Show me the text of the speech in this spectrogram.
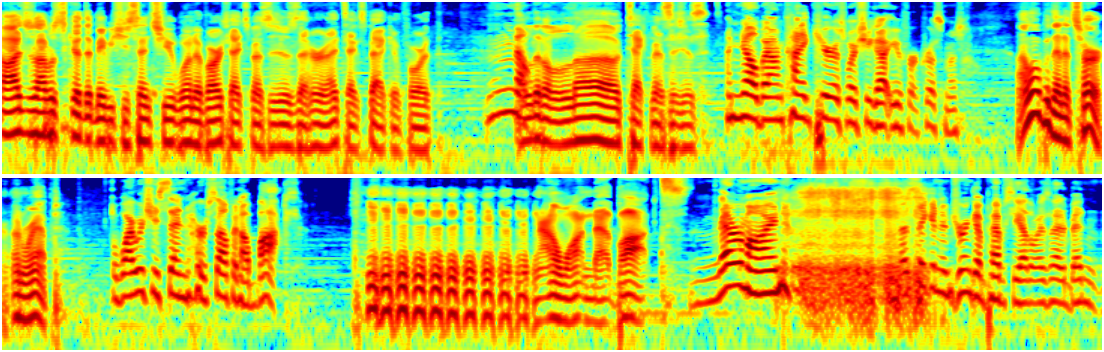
Oh, I just I was scared that maybe she sent you one of our text messages that her and I text back and forth. A No. little love text messages. No, but I'm kind of curious what she got you for Christmas. I'm hoping that it's her unwrapped. Why would she send herself in a box? I want that box. Never mind. I was taking a drink of Pepsi, otherwise I'd have been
